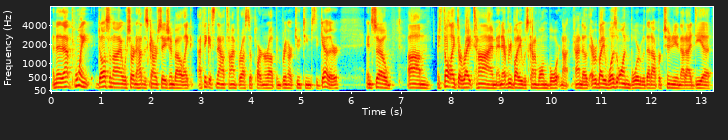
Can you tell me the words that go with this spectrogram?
And then at that point, Dawson and I were starting to have this conversation about like, I think it's now time for us to partner up and bring our two teams together. And so um, it felt like the right time, and everybody was kind of on board. Not kind of, everybody was on board with that opportunity and that idea.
